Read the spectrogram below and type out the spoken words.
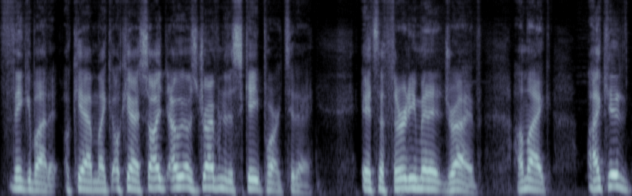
think about it. Okay, I'm like, okay, so I, I was driving to the skate park today. It's a 30 minute drive. I'm like, I could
